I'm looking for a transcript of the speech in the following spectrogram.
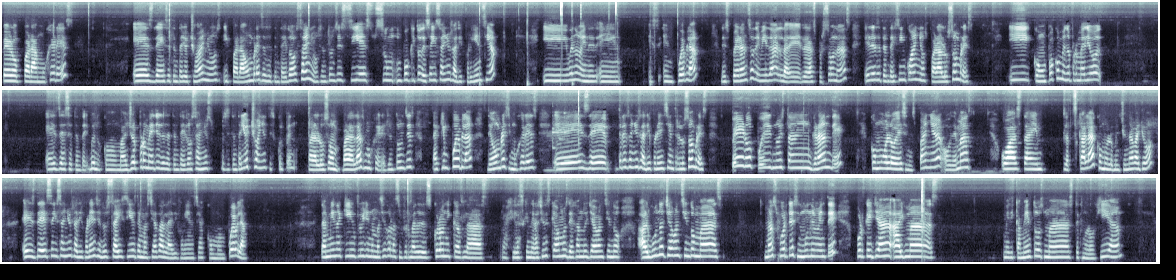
pero para mujeres es de 78 años y para hombres de 72 años. Entonces sí es un, poquito de 6 años la diferencia. Y bueno, en, en, Puebla, la esperanza de vida la de, las personas es de 75 años para los hombres. Y con un poco menos promedio es de 70, bueno, con mayor promedio es de 72 años, 78 años, disculpen, para los para las mujeres. Entonces, Aquí en Puebla, de hombres y mujeres, es de tres años la diferencia entre los hombres, pero pues no es tan grande como lo es en España o demás, o hasta en Tlaxcala, como lo mencionaba yo, es de seis años la diferencia, entonces ahí sí es demasiada la diferencia como en Puebla. También aquí influyen demasiado las enfermedades crónicas, las, las generaciones que vamos dejando ya van siendo, algunas ya van siendo más más fuertes inmunemente porque ya hay más medicamentos, más tecnología.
